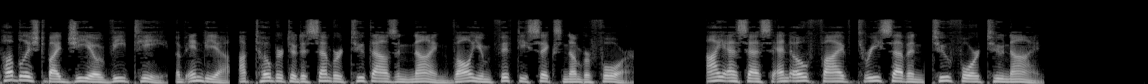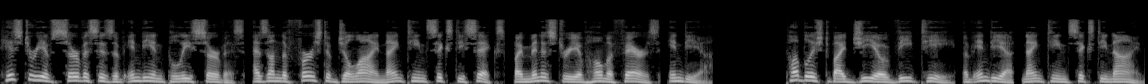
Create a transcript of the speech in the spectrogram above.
Published by GOVT, of India, October–December 2009 Volume 56 No. 4. ISSN 0537-2429. History of Services of Indian Police Service, as on 1 July 1966, by Ministry of Home Affairs, India. Published by GOVT, of India, 1969.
